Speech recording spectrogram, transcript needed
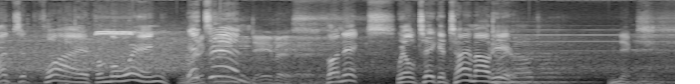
Lets it fly from the wing. It's in! Davis. The Knicks will take a timeout here. Knicks.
